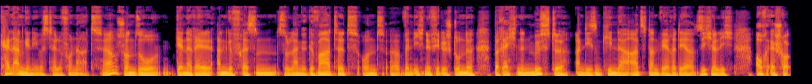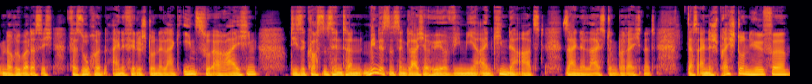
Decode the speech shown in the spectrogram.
kein angenehmes Telefonat. Ja, schon so generell angefressen, so lange gewartet und äh, wenn ich eine Viertelstunde berechnen müsste an diesen Kinderarzt, dann wäre der sicherlich auch erschrocken darüber, dass ich versuche, eine Viertelstunde lang ihn zu erreichen. Diese Kosten sind dann mindestens in gleicher Höhe, wie mir ein Kinderarzt seine Leistung berechnet. Dass eine Sprechstundenhilfe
